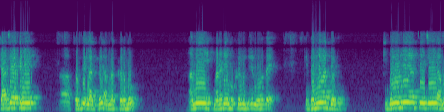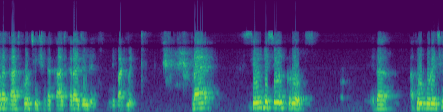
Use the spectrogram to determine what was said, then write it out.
যা যা এখানে করতে লাগবে আমরা করব। আমি মাননীয় মুখ্যমন্ত্রী মহোদয়কে ধন্যবাদ দেব। বিলোনিয়াতে যে আমরা কাজ করছি, সেটা কাজ করার জন্য ডিপার্টমেন্ট প্রায় সেভেন্টি সেভেন ক্রোডস এটা অ্যাপ্রুভ করেছে।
